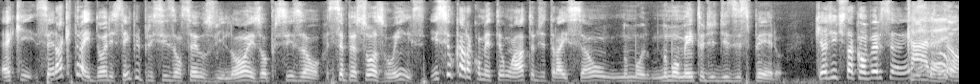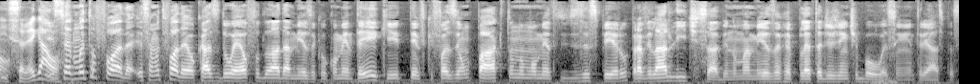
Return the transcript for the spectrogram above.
é que será que traidores sempre precisam ser os vilões ou precisam ser pessoas ruins? E se o cara cometeu um ato de traição no, no momento de desespero? Que a gente tá conversando. Cara, Então, isso é legal. Isso é muito foda, isso é muito foda. É o caso do elfo lá da mesa que eu comentei, que teve que fazer um pacto no momento de desespero pra virar Lich, sabe? Numa mesa repleta de gente boa, assim, entre aspas.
